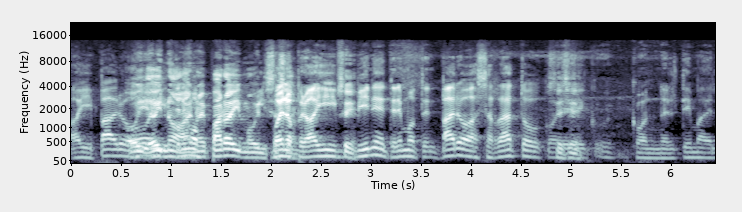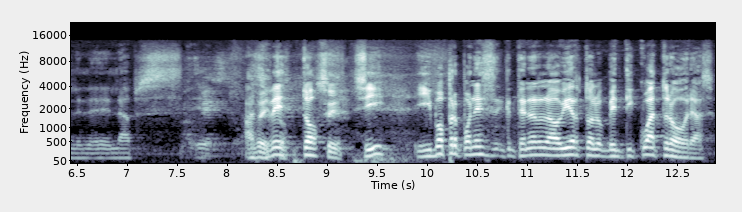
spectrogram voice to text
hay paro. Hoy, hoy no, tenemos- no hay paro, hay movilización. Bueno, pero ahí Sí. viene, tenemos ten- paro hace rato con, Sí, sí. eh, con- el tema del, del abs- eh, Asbesto, asbesto. sí. Sí. Y vos proponés tenerlo abierto las 24 horas.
